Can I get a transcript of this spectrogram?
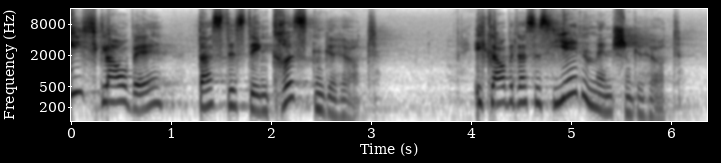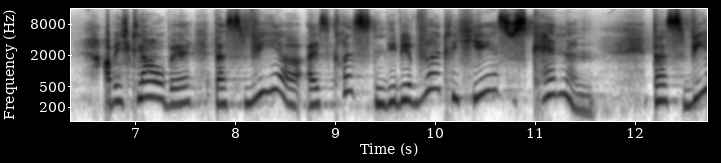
ich glaube, dass das den Christen gehört. Ich glaube, dass es jedem Menschen gehört. Aber ich glaube, dass wir als Christen, die wir wirklich Jesus kennen, dass wir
